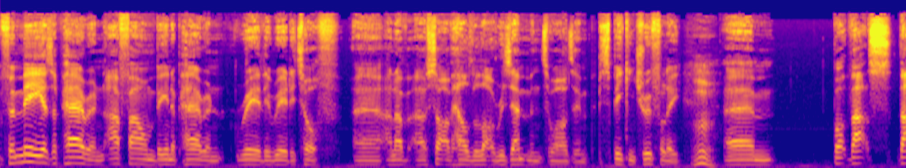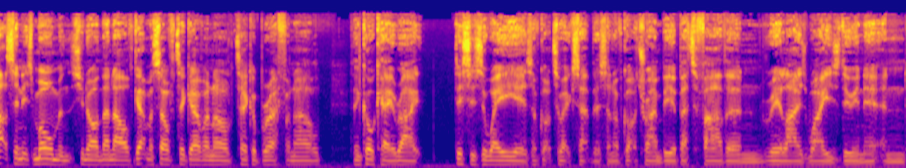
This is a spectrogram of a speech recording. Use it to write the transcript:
for me as a parent, I found being a parent really, really tough. Uh, and I've, I've sort of held a lot of resentment towards him, speaking truthfully. Um, but that's that's in its moments, you know. And then I'll get myself together and I'll take a breath and I'll think, okay, right, this is the way he is. I've got to accept this, and I've got to try and be a better father and realise why he's doing it. And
